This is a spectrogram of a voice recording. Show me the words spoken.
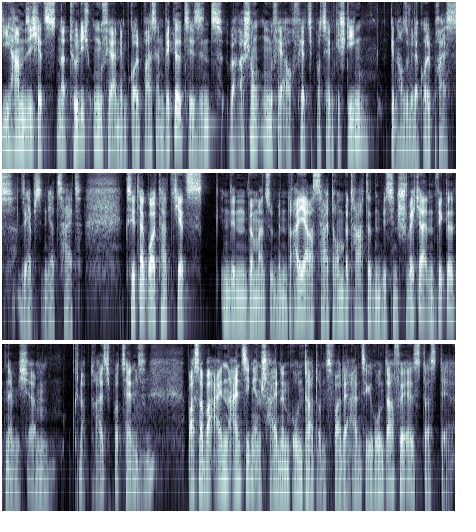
Die haben sich jetzt natürlich ungefähr an dem Goldpreis entwickelt. Sie sind Überraschung ungefähr auch 40 Prozent gestiegen, genauso wie der Goldpreis selbst in der Zeit. Xeta Gold hat jetzt in den, wenn man es über den Dreijahreszeitraum betrachtet, ein bisschen schwächer entwickelt, nämlich ähm, knapp 30 Prozent, mhm. was aber einen einzigen entscheidenden Grund hat. Und zwar der einzige Grund dafür ist, dass der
